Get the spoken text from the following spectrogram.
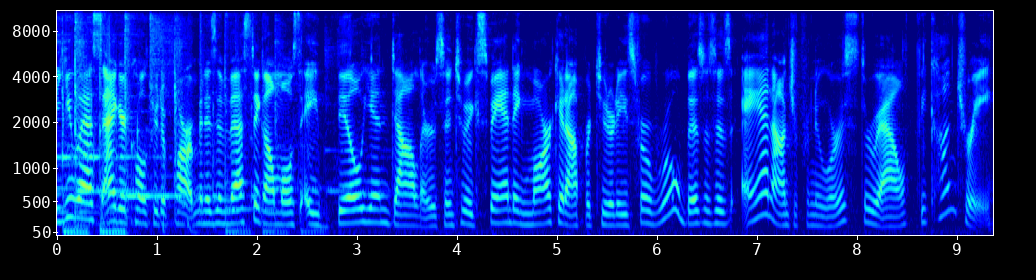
The U.S. Agriculture Department is investing almost a billion dollars into expanding market opportunities for rural businesses and entrepreneurs throughout the country.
